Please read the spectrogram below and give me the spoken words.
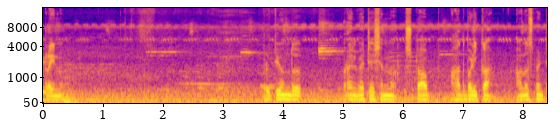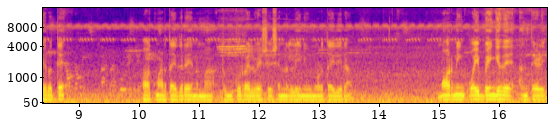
ಟ್ರೈನು. ಪ್ರತಿಯೊಂದು ರೈಲ್ವೆ ಸ್ಟೇಷನ್ನು ಸ್ಟಾಪ್ ಆದ ಬಳಿಕ ಅನೌನ್ಸ್ಮೆಂಟ್ ಇರುತ್ತೆ. ವಾಕ್ ಮಾಡ್ತಾ ಇದ್ದಾರೆ ನಮ್ಮ ತುಮಕೂರು ರೈಲ್ವೆ ಸ್ಟೇಷನ್ನಲ್ಲಿ ನೀವು ನೋಡ್ತಾ ಇದ್ದೀರಾ. ಮಾರ್ನಿಂಗ್ ವೈಬ್ ಹೆಂಗಿದೆ ಅಂಥೇಳಿ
